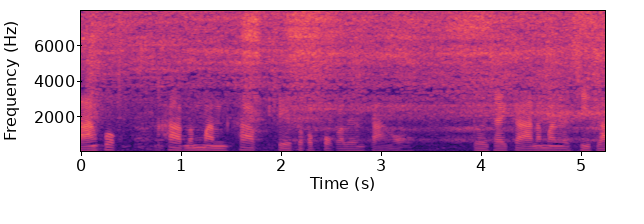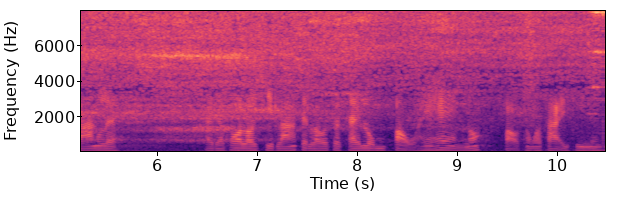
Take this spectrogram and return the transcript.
ล้างพวกคราบน้ำมันคราบเศษสกปรกอะไรต่างๆออก โดยใช้การน้ำมันฉีดล้างเลยแต่เดี๋ยวพอเราฉีดล้างเสร็จเราจะใช้ลมเป่าให้แห้งเนาะเป่าทำความสะอาดอีกทีนึง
